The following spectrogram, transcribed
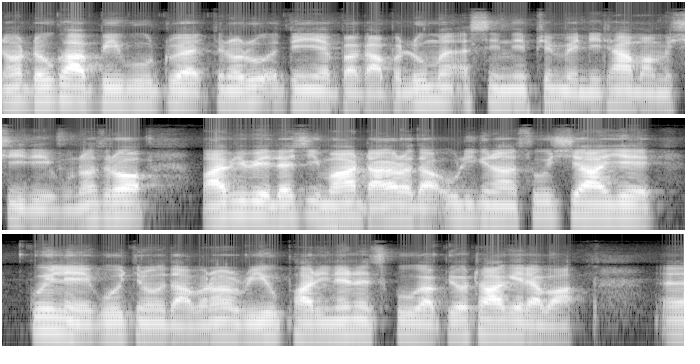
နော်ဒုက္ခပေးဖို့အတွက်ကျွန်တော်တို့အတင်းရဲ့ဘက်ကဘလို့မှအစင်းနေဖြစ်မဲ့နေထားမှာမရှိသေးဘူးเนาะဆိုတော့ဘာဖြစ်ဖြစ်လက်ရှိမှာဒါကတော့ဒါဦးလီဂနာဆိုရှာရဲ့ကွင်းလေကိုကျွန်တော်ဒါဗောနော်ရီယိုဖာဒီနန်နဲ့စကူကပြောထားခဲ့တာပါအဲ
